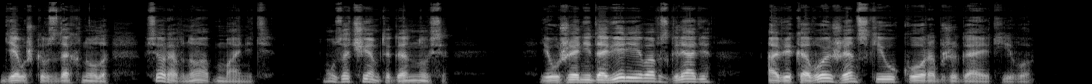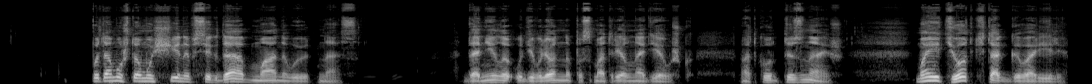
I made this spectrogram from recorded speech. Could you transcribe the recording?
Девушка вздохнула. Все равно обманете. Ну зачем ты, Ганнуся? И уже недоверие во взгляде, а вековой женский укор обжигает его. Потому что мужчины всегда обманывают нас. Данила удивленно посмотрел на девушку. Откуда ты знаешь? Мои тетки так говорили.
